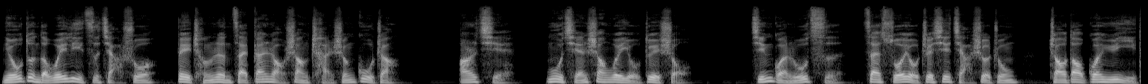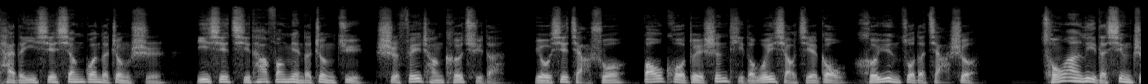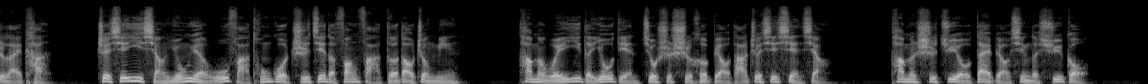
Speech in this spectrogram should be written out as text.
牛顿的微粒子假说被承认在干扰上产生故障，而且目前尚未有对手。尽管如此，在所有这些假设中找到关于以太的一些相关的证实，一些其他方面的证据是非常可取的。有些假说。包括对身体的微小结构和运作的假设。从案例的性质来看，这些臆想永远无法通过直接的方法得到证明。它们唯一的优点就是适合表达这些现象。它们是具有代表性的虚构。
